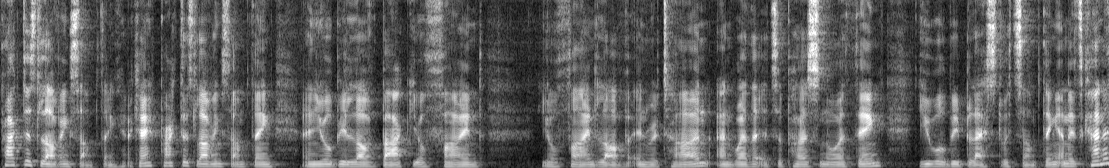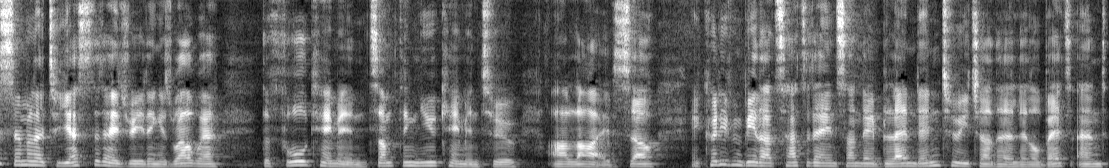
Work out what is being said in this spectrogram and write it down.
practice loving something, okay? Practice loving something and you'll be loved back. You'll find you'll find love in return and whether it's a person or a thing, you will be blessed with something. And it's kind of similar to yesterday's reading as well where the fool came in, something new came into our lives. So it could even be that Saturday and Sunday blend into each other a little bit and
